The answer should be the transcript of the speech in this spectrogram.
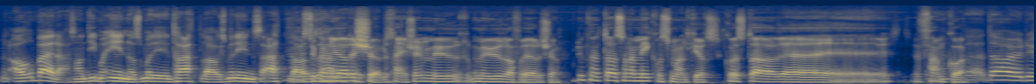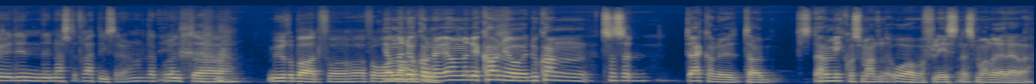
men arbeidet sånn, De må inn, og så må de ta ett lag, så må de inn så ett lag. Hvis du så kan gjøre det sjøl. Du trenger ikke en mur, murer for å gjøre det sjøl. Du kan ta sånne mikrosementkurs. Koster eh, 5K. Da, da har jo du din neste forretningsidé. Løpe rundt og mure bad for, for Ja, men, kan ja, men det kan jo Du kan sånn så, Der kan du ta denne mikrosementen over flisene som allerede er der.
